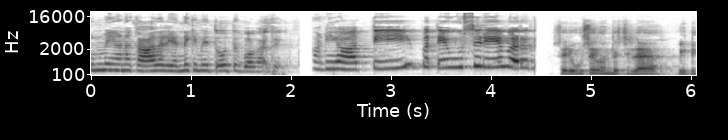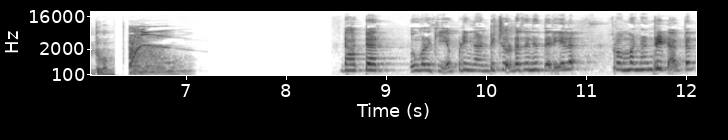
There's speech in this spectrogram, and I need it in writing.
உண்மையான காதல் என்னைக்குமே தோத்து போகாது. அடி ஆத்தி இப்பத்தே உசிரே வருது. சரி உசை வந்துச்சுல வீட்டுக்கு கிளம்பு. டாக்டர் உங்களுக்கு எப்படி நன்றி சொல்றதுன்னு தெரியல. ரொம்ப நன்றி டாக்டர்.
